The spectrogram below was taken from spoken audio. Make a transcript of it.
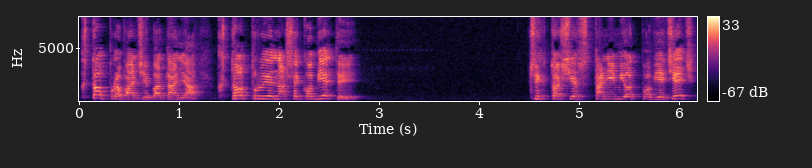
kto prowadzi badania? Kto truje nasze kobiety? Czy ktoś jest w stanie mi odpowiedzieć?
